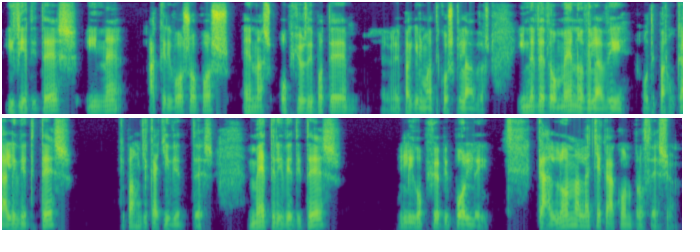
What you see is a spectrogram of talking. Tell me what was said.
Οι διαιτητές είναι ακριβώς όπως ένας οποιοδήποτε επαγγελματικός κλάδος. Είναι δεδομένο δηλαδή ότι υπάρχουν καλοί διαιτητές και υπάρχουν και κακοί διαιτητές. Μέτροι διαιτητές, λίγο πιο επιπόλαιοι καλών αλλά και κακών προθέσεων.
